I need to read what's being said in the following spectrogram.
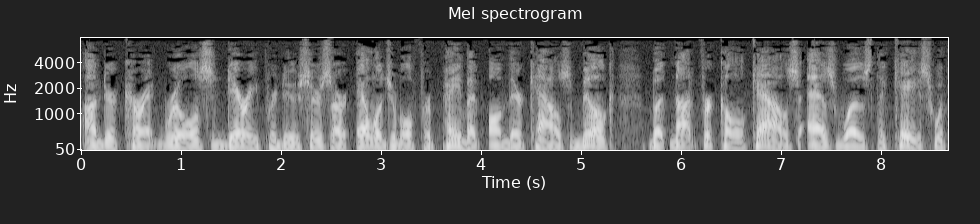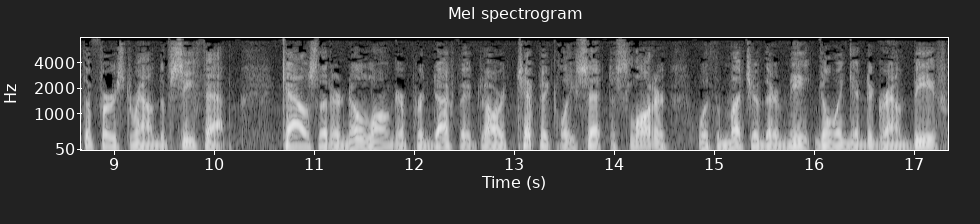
Under current rules, dairy producers are eligible for payment on their cow's milk, but not for culled cows, as was the case with the first round of CFAP. Cows that are no longer productive are typically set to slaughter with much of their meat going into ground beef.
